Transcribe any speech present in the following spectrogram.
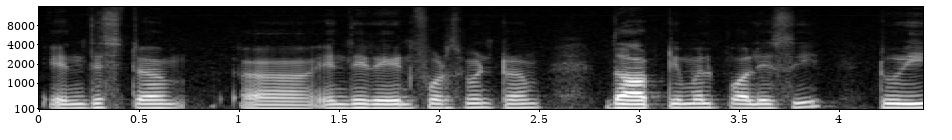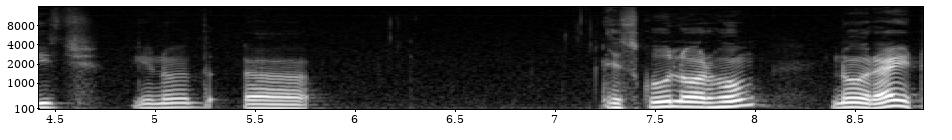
in this term uh, in the reinforcement term the optimal policy to reach you know the, uh, school or home? No right?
